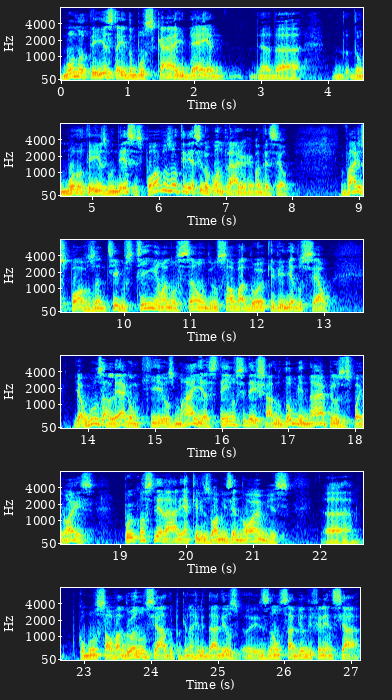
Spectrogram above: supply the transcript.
monoteísta ido buscar a ideia da, da, do monoteísmo nesses povos ou teria sido o contrário que aconteceu? Vários povos antigos tinham a noção de um Salvador que viria do céu. E alguns alegam que os maias tenham se deixado dominar pelos espanhóis por considerarem aqueles homens enormes uh, como um Salvador anunciado, porque na realidade eles não sabiam diferenciar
